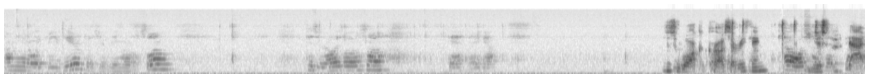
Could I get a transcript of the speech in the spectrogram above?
I'm gonna wait for you here because you're being a little slow. Because you're always a little slow. Okay, there you go. Just walk across everything. Oh, what's Just that-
